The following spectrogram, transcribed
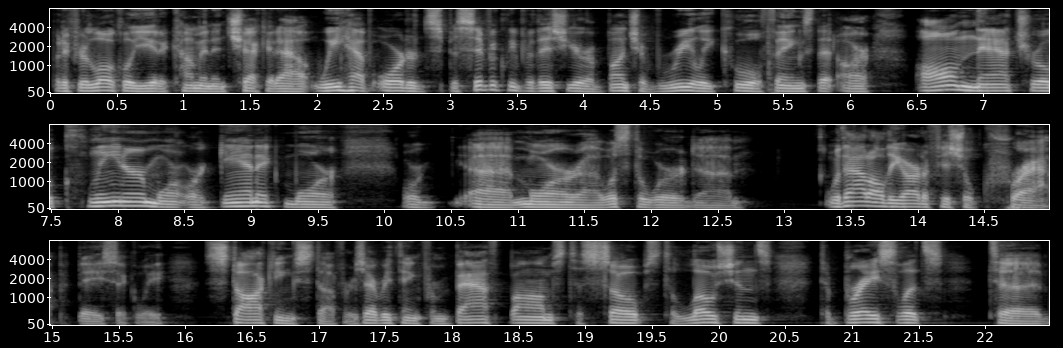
But if you're local, you get to come in and check it out. We have ordered specifically for this year a bunch of really cool things that are all natural, cleaner, more organic, more or uh, more uh, what's the word? Uh, without all the artificial crap, basically. Stocking stuffers, everything from bath bombs to soaps to lotions to bracelets to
